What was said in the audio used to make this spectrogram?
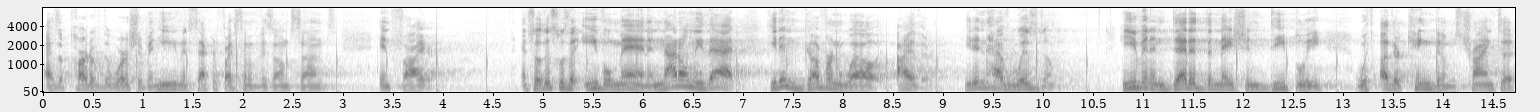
as a part of the worship, and he even sacrificed some of his own sons in fire. And so this was an evil man. And not only that, he didn't govern well either, he didn't have wisdom. He even indebted the nation deeply with other kingdoms, trying to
